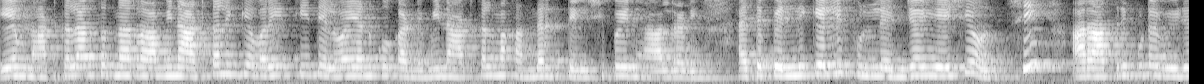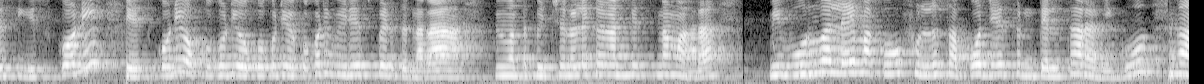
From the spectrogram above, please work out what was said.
ఏం నాటకాలు ఆడుతున్నారా మీ నాటకాలు ఇంకెవరికి తెలివాయి అనుకోకండి. మీ నాటకాలు మాకు అందరికి తెలిసిపోయినాయి ఆల్రెడీ అయితే పెళ్ళికి వెళ్ళి ఫుల్ ఎంజాయ్ చేసి వచ్చి ఆ రాత్రిపూట వీడియోస్ తీసుకొని చేసుకొని ఒక్కొక్కటి ఒక్కొక్కటి ఒక్కొక్కటి వీడియోస్ పెడుతున్నారా? మేమంత పిక్చర్లో లెక్క కనిపిస్తున్నామారా మీ ఊరు వాళ్ళే మాకు ఫుల్ సపోర్ట్ చేస్తుండు తెలుసారా నీకు? ఇంకా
